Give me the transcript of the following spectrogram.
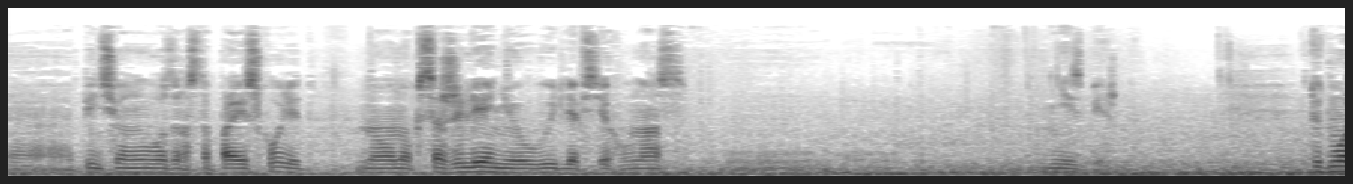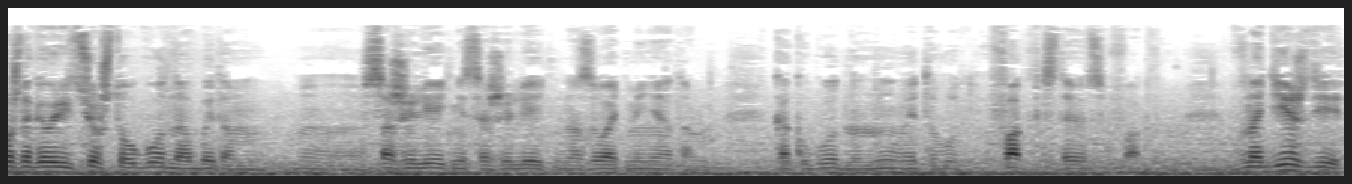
э, пенсионного возраста происходит, но оно, к сожалению, увы, для всех у нас неизбежно. Тут можно говорить все, что угодно об этом, э, сожалеть, не сожалеть, называть меня там как угодно, но это вот факт остается фактом. В надежде,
